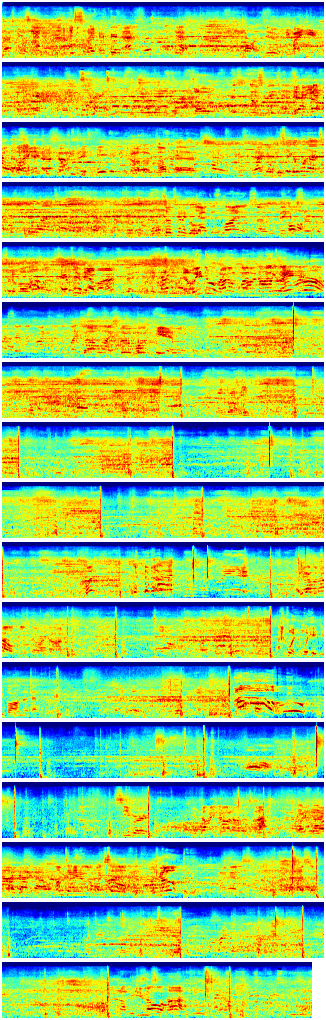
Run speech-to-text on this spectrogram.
That's cool. Swear? Yeah. Oh, dude. You might. So. This is no space. Yeah, yeah. No, yeah. I'll pass. Just take it one at a time. So it's gonna go. Yeah, just line it. So make oh. a circle instead of all. Oh, circle. Is that line? No, we do a line. No, Like line doesn't like go like boom, boom, boom, boom. Yeah. I went way too far on that. Oh! Seabird, you're dying out on this, dude. I died out. I'm dying out on myself. Let's go. I had a pass it. I'm running out of juice. so hot.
